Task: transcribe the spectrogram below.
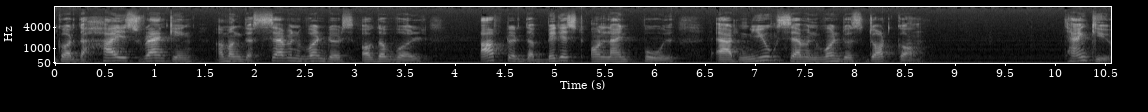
got the highest ranking among the seven wonders of the world after the biggest online poll at new7wonders.com. Thank you.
